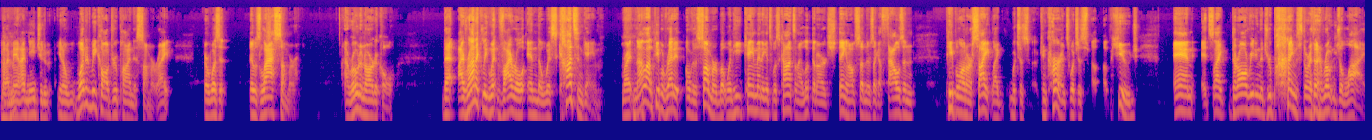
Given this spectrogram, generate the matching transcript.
But mm-hmm. I mean, I need you to, you know, what did we call Drew Pyne this summer, right? Or was it, it was last summer. I wrote an article that ironically went viral in the Wisconsin game right? Not a lot of people read it over the summer, but when he came in against Wisconsin, I looked at our thing, and all of a sudden there's like a thousand people on our site, like which is concurrence, which is uh, uh huge. And it's like they're all reading the Drew Pyne story that I wrote in July.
